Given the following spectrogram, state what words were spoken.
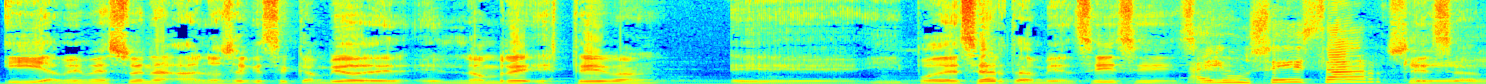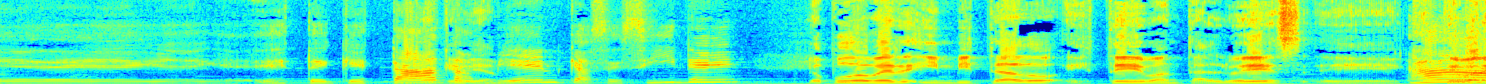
Y a mí me suena, a no ser que se cambió el nombre, Esteban. Eh, y puede ser también, sí, sí. sí. Hay un César, César. que este que está Mira qué bien. también, que hace cine. Lo pudo haber invitado Esteban, tal vez. eh, que Ah, Esteban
